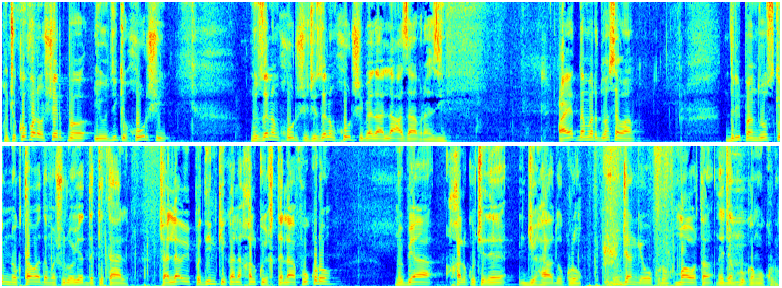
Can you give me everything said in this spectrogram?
چې کفر او شرک په یو ځکه خور شي نو ظلم خور شي چې ظلم خور شي به د الله عذاب راځي آیت نمبر 200 درې پنځوس کې نقطه و د مشروعیت د قتال چې الله وی په دین کې کله خلکو اختلاف وکړو نو بیا خلکو چې د جهاد وکړو جنگ وکړو ما ورته د جنگ حکم وکړو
